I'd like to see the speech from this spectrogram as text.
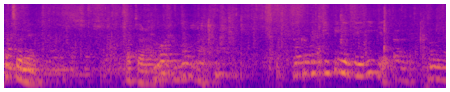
Поцелуй. Поцелуй. Можно, можно. Только вы в цветинице идите, там нужно.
